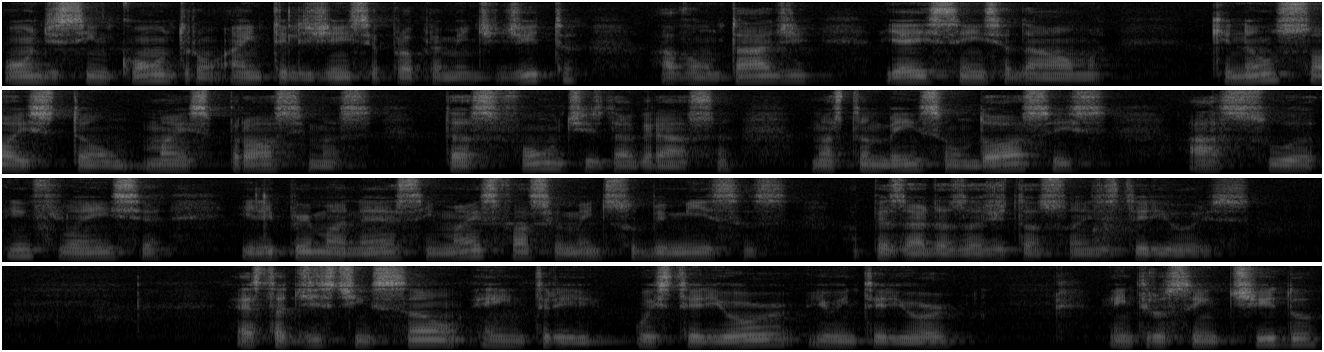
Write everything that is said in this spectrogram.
onde se encontram a inteligência propriamente dita, a vontade e a essência da alma, que não só estão mais próximas das fontes da graça, mas também são dóceis à sua influência e lhe permanecem mais facilmente submissas, apesar das agitações exteriores. Esta distinção entre o exterior e o interior, entre o sentido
